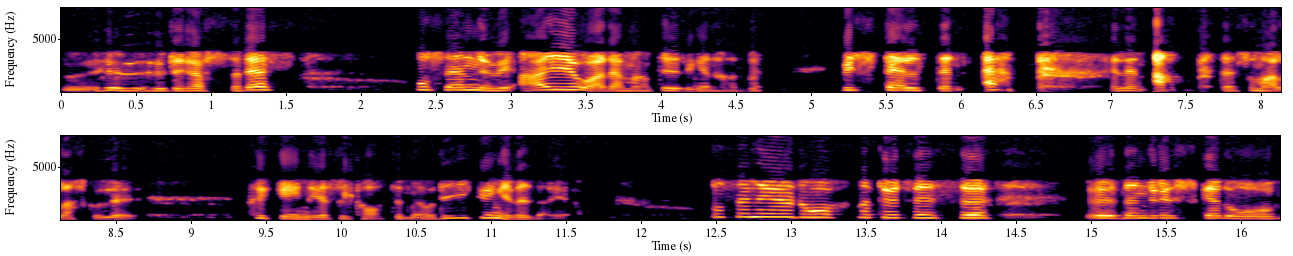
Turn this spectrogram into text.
hur, hur det röstades. Och sen nu i Iowa där man tydligen hade beställt en app, eller en app där som alla skulle skicka in resultaten med och det gick ju inget vidare. Och sen är det då naturligtvis eh, eh den ryska då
